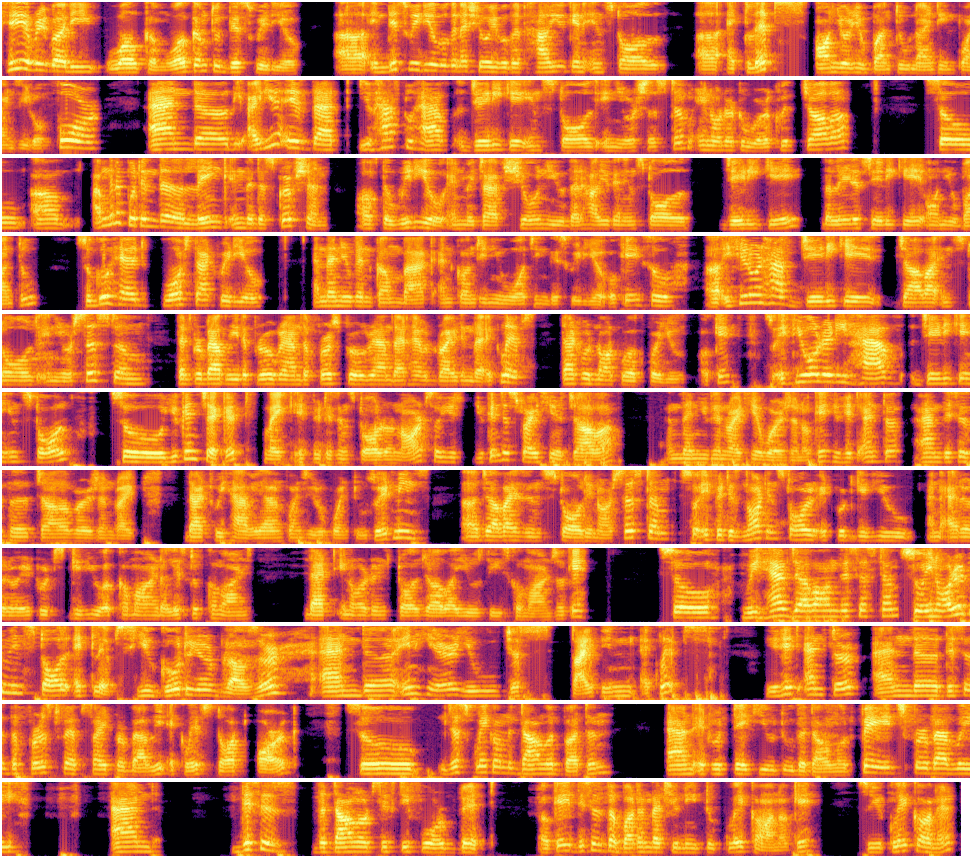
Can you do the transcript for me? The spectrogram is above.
Hey everybody, welcome. Welcome to this video. Uh, in this video, we're going to show you that how you can install uh, Eclipse on your Ubuntu 19.04. And uh, the idea is that you have to have JDK installed in your system in order to work with Java. So um, I'm going to put in the link in the description of the video in which I've shown you that how you can install JDK, the latest JDK on Ubuntu. So go ahead, watch that video and then you can come back and continue watching this video. Okay, so uh, if you don't have JDK Java installed in your system, then probably the program, the first program that I would write in the Eclipse, that would not work for you. Okay, so if you already have JDK installed, so you can check it like if it is installed or not. So you, you can just write here Java and then you can write here version okay? You hit enter and this is the java version right that we have 11.0.2 so it means uh, java is installed in our system. So if it is not installed it would give you an error or it would give you a command a list of commands that in order to install java use these commands okay? So we have java on this system. So in order to install eclipse you go to your browser and uh, in here you just type in eclipse you hit enter and uh, this is the first website probably eclipse.org so just click on the download button and it would take you to the download page probably. And this is the download 64-bit okay? This is the button that you need to click on okay? So you click on it.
